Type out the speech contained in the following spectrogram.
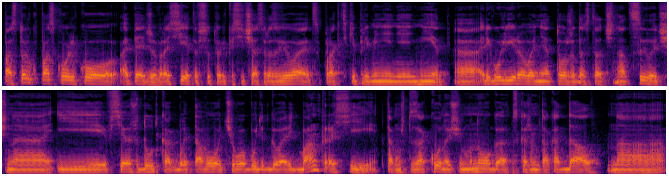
Постольку, поскольку, опять же, в России это все только сейчас развивается, практики применения нет, а регулирование тоже достаточно отсылочно, и все ждут как бы того, чего будет говорить Банк России, потому что закон очень много, скажем так, отдал на...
